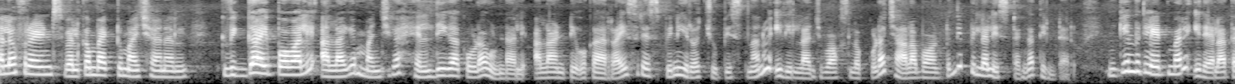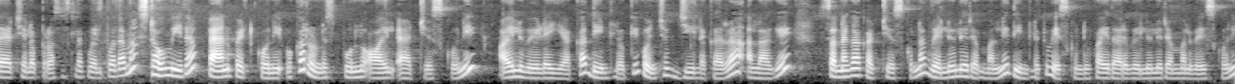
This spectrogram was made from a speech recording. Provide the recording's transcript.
Hello friends welcome back to my channel. క్విక్గా అయిపోవాలి అలాగే మంచిగా హెల్దీగా కూడా ఉండాలి. అలాంటి ఒక రైస్ రెసిపీని ఈరోజు చూపిస్తున్నాను. ఇది లంచ్ బాక్స్లో కూడా చాలా బాగుంటుంది పిల్లలు ఇష్టంగా తింటారు. ఇంకెందుకు లేట్ మరి? ఇది ఎలా తయారు చేయాలో ప్రాసెస్లోకి వెళ్ళిపోదామా? స్టవ్ మీద ప్యాన్ పెట్టుకొని ఒక రెండు స్పూన్లు ఆయిల్ యాడ్ చేసుకొని ఆయిల్ వేడయ్యాక దీంట్లోకి కొంచెం జీలకర్ర అలాగే సన్నగా కట్ చేసుకున్న వెల్లుల్లి రెమ్మల్ని దీంట్లోకి వేసుకోండి. ఒక ఐదారు వెల్లుల్లి రెమ్మలు వేసుకొని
